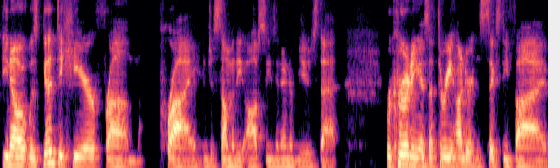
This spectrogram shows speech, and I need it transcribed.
you know, it was good to hear from Pry and just some of the off-season interviews that recruiting is a 365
